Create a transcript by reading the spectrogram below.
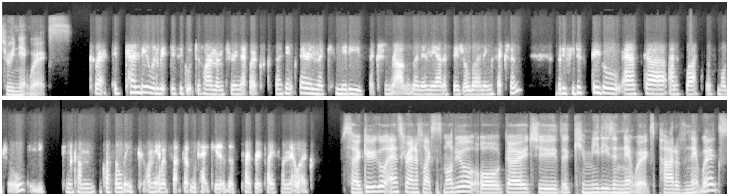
through networks. Correct. It can be a little bit difficult to find them through networks because I think they're in the committees section rather than in the anesthesia learning section. But if you just Google ANZCA anaphylaxis module, you can come across a link on the website that will take you to the appropriate place on networks. So Google ANZCA anaphylaxis module or go to the committees and networks part of networks.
